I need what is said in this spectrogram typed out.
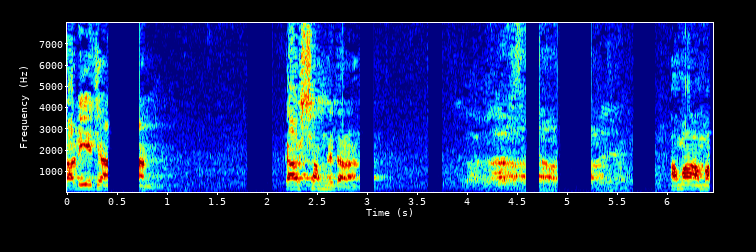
দাঁড়িয়ে যান, কার সামনে দাঁড়ান? আমা আমার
